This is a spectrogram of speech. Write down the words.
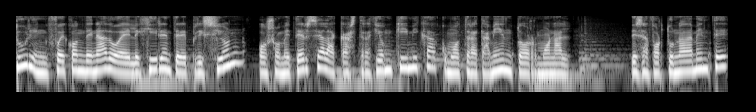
Turing fue condenado a elegir entre prisión o someterse a la castración química como tratamiento hormonal. Desafortunadamente,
